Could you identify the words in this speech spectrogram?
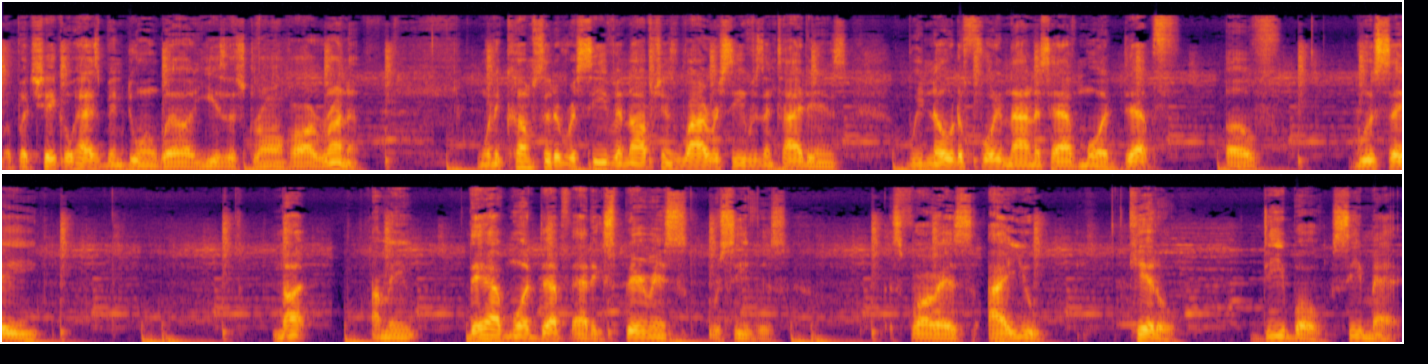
But Pacheco has been doing well, and he is a strong, hard runner. When it comes to the receiving options, wide receivers and tight ends, we know the 49ers have more depth of, we'll say, not, I mean, they have more depth at experienced receivers as far as Aiyuk, Kittle, Deebo, C-Mac.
